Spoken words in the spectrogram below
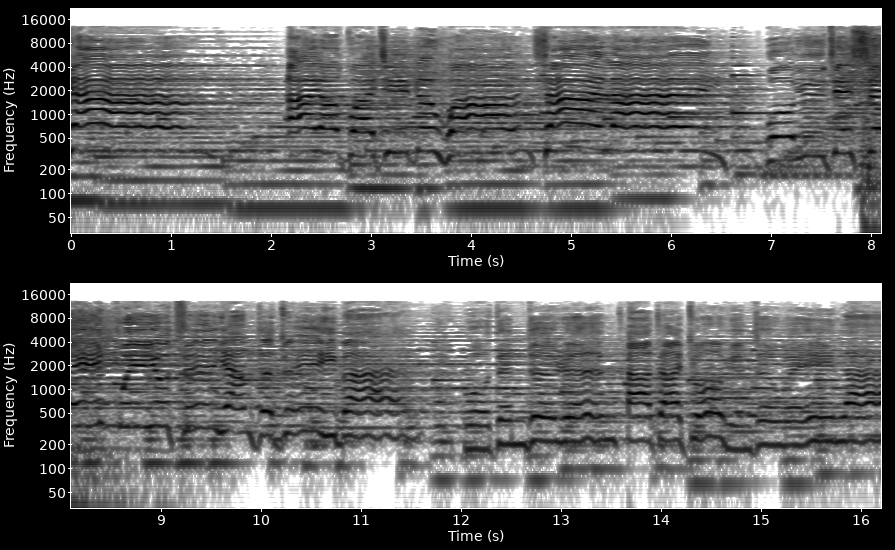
看，爱要拐几个弯才来。我遇见谁，会有怎样的对白？我等的人，他在多远的未来？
